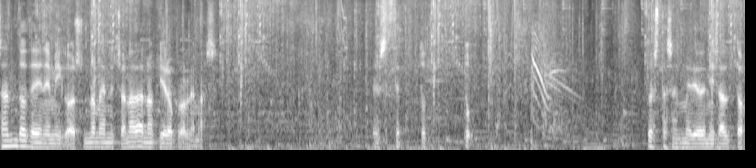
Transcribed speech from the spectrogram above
Pasando de enemigos. No me han hecho nada, no quiero problemas. Excepto tú. Tú estás en medio de mi salto.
